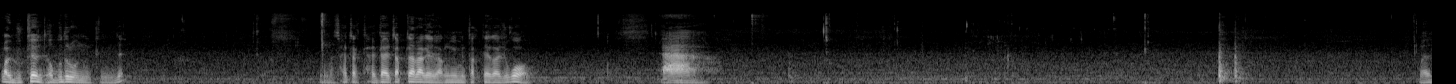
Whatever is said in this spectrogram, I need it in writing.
아, 육회는 더 부드러운 느낌인데? 음, 살짝 달달 짭짤하게 양념이 딱 돼가지고, 야 네?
